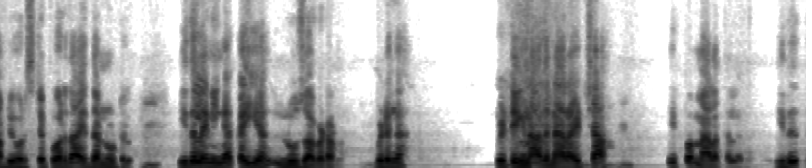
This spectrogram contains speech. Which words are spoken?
அப்படி ஒரு ஸ்டெப் வருதா? இதுதான் நியூட்ரல் ம். இதுல நீங்க கையை லூஸா விடணும். விடுங்க. விட்டீங்கன்னா அது நேரம் ஆயிடுச்சா. இப்போ மேல தள்ளுங்க. இது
